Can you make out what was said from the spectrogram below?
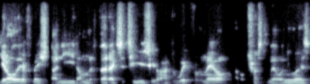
get all the information I need. I'm going to FedEx it to you so you don't have to wait for the mail. I don't trust the mail, anyways.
